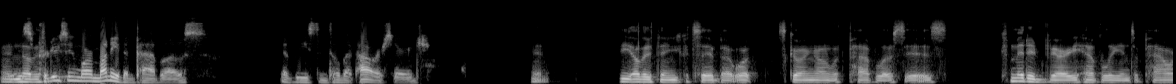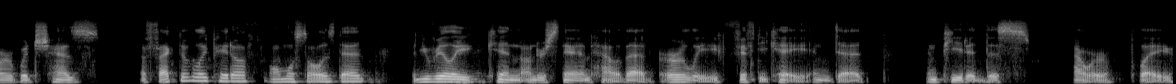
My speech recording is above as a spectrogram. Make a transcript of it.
And He's producing more money than Pavlos, at least until that power surge. the other thing you could say about what's going on with Pavlos is committed very heavily into power, which has effectively paid off almost all his debt, but you really Mhm. can understand how that early 50k in debt impeded this power play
